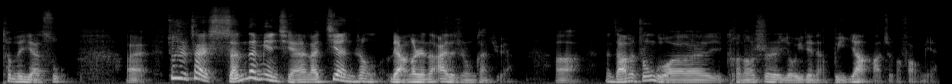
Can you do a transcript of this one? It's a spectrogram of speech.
特别的严肃，哎，就是在神的面前来见证两个人的爱的这种感觉啊，那咱们中国可能是有一点点不一样啊，这个方面。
